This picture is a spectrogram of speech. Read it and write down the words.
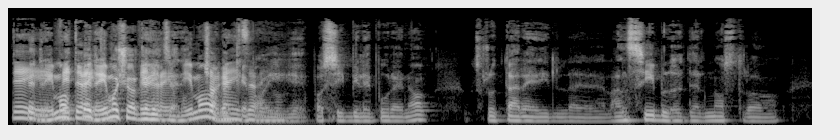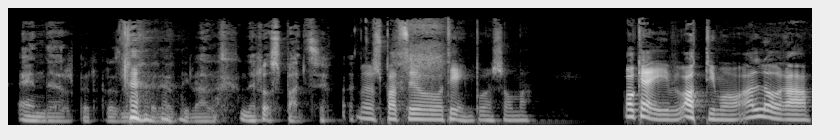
Eh, vedremo, vedremo, vedremo, ci organizzeremo, vedremo, ci organizzeremo. perché poi è possibile pure, no? Sfruttare il, l'ansible del nostro Ender per trasmettere al di là dello spazio. Dello spazio-tempo, insomma. Ok, ottimo. Allora,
